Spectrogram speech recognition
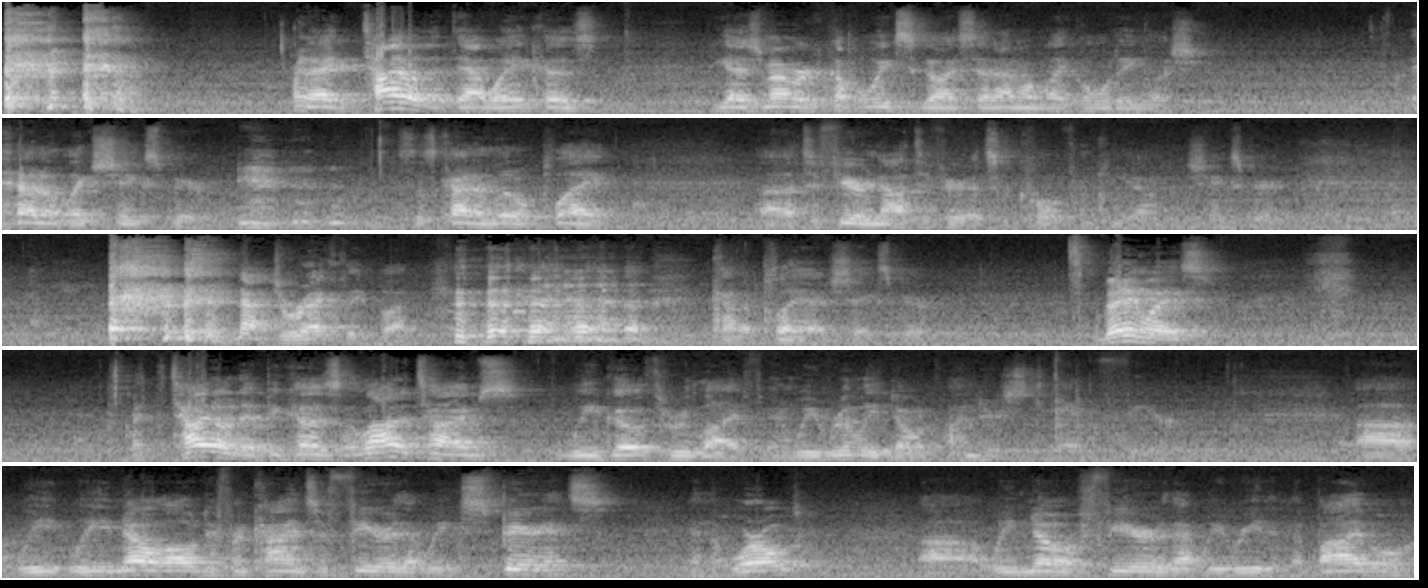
and I titled it that way because you guys remember a couple weeks ago I said I don't like Old English and I don't like Shakespeare. so it's kind of a little play. Uh, to fear or not to fear, it's a quote from you know, Shakespeare. not directly, but kind of play on Shakespeare. But, anyways, I titled it because a lot of times we go through life and we really don't understand fear. Uh, we, we know all different kinds of fear that we experience in the world. Uh, we know of fear that we read in the Bible,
